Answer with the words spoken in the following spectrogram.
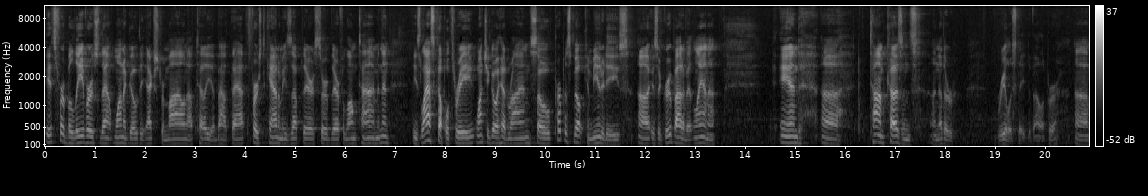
it's for believers that want to go the extra mile, and I'll tell you about that. First Academy is up there, served there for a long time. And then these last couple three, why don't you go ahead, Ryan? So, Purpose Built Communities uh, is a group out of Atlanta. And uh, Tom Cousins, another real estate developer, uh,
